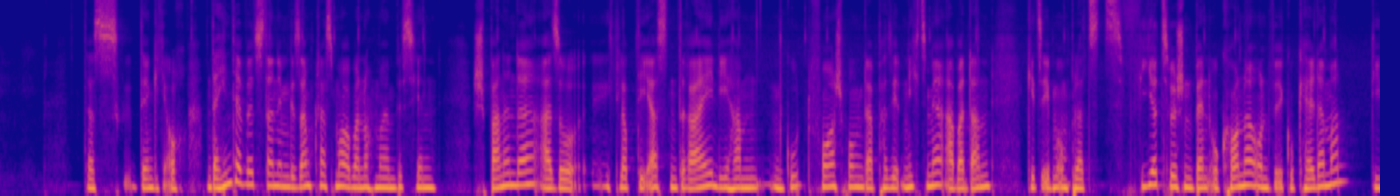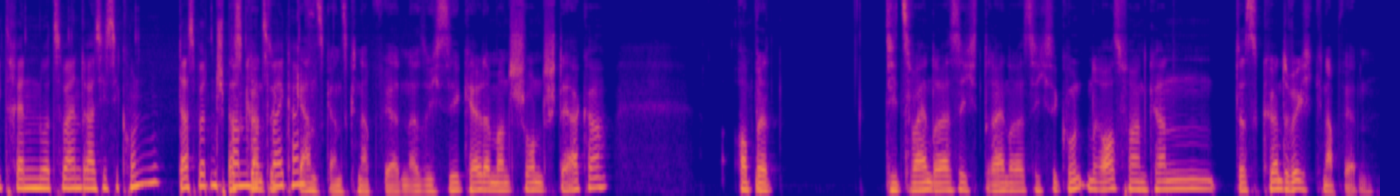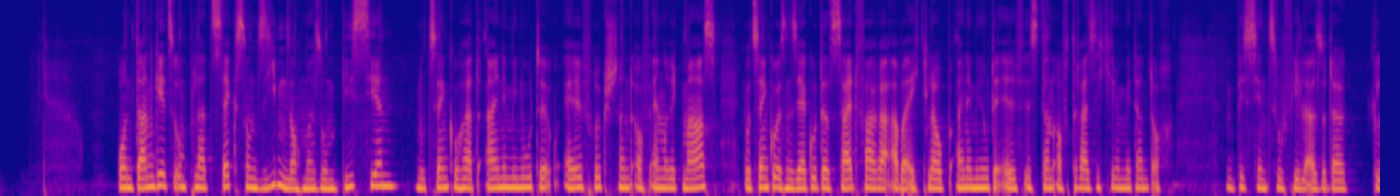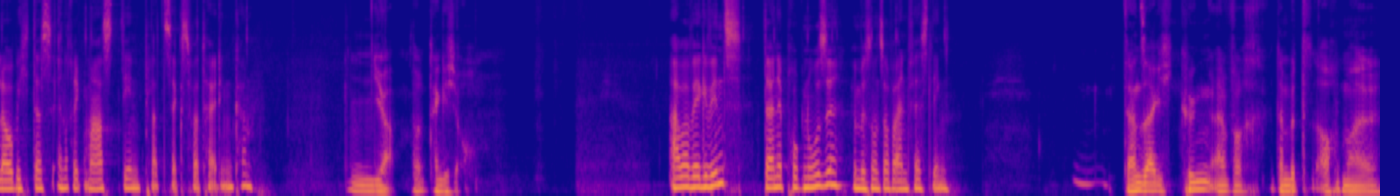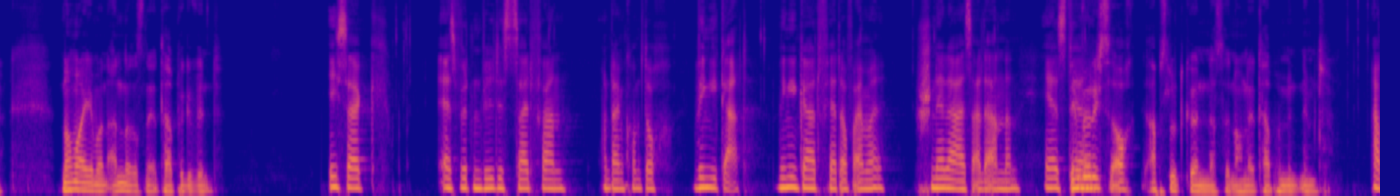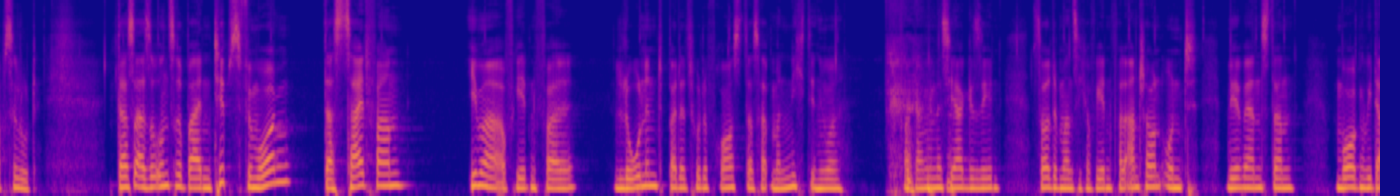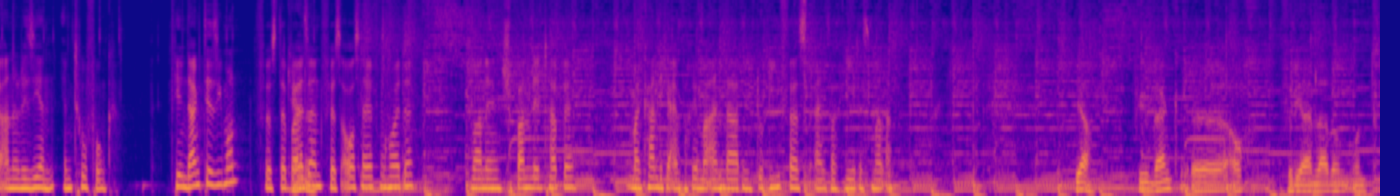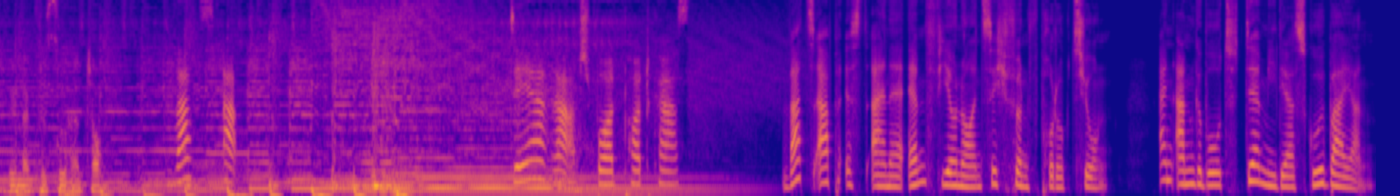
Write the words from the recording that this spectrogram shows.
Das denke ich auch. Und dahinter wird es dann im Gesamtklassement aber nochmal ein bisschen spannender. Also ich glaube, die ersten drei, die haben einen guten Vorsprung, da passiert nichts mehr. Aber dann geht es eben um Platz vier zwischen Ben O'Connor und Wilko Keldermann. Die trennen nur 32 Sekunden. Das wird ein spannender das könnte Zweikampf. ganz, ganz knapp werden. Also ich sehe Keldermann schon stärker. Ob er die 32, 33 Sekunden rausfahren kann, das könnte wirklich knapp werden. Und dann geht es um Platz 6 und 7 nochmal so ein bisschen. Luzenko hat eine Minute 11 Rückstand auf Enric Maas. Luzenko ist ein sehr guter Zeitfahrer, aber ich glaube, eine Minute 11 ist dann auf 30 Kilometern doch ein bisschen zu viel. Also da glaube ich, dass Enric Maas den Platz 6 verteidigen kann. Ja, denke ich auch. Aber wer gewinnt? Deine Prognose? Wir müssen uns auf einen festlegen. Dann sage ich Küng einfach, damit auch mal nochmal jemand anderes eine Etappe gewinnt. Ich sag, es wird ein wildes Zeitfahren und dann kommt doch Wingegaard. Wingegaard fährt auf einmal schneller als alle anderen. Er ist Dem würde ich es auch absolut gönnen, dass er noch eine Etappe mitnimmt. Absolut. Das also unsere beiden Tipps für morgen. Das Zeitfahren immer auf jeden Fall lohnend bei der Tour de France. Das hat man nicht nur vergangenes Jahr gesehen. Sollte man sich auf jeden Fall anschauen und wir werden es dann morgen wieder analysieren im Tourfunk. Vielen Dank dir, Simon, fürs Dabeisein, fürs Aushelfen heute. War eine spannende Etappe. Man kann dich einfach immer einladen. Du lieferst einfach jedes Mal ab. Ja, vielen Dank äh, auch für die Einladung und vielen Dank fürs Zuhören. Ciao. What's up? Der Radsport-Podcast. What's up ist eine M945-Produktion. Ein Angebot der Media School Bayern.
